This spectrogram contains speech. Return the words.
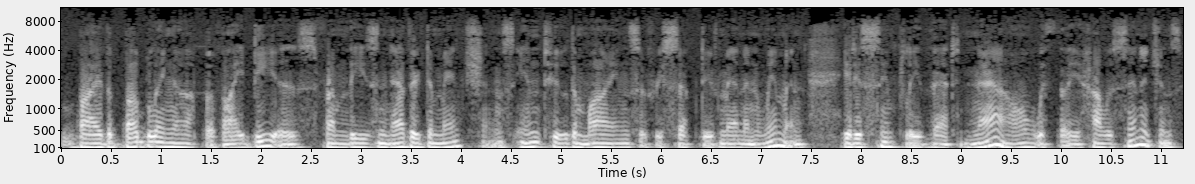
by the bubbling up of ideas from these nether dimensions into the minds of receptive men and women. It is simply that now, with the hallucinogens,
